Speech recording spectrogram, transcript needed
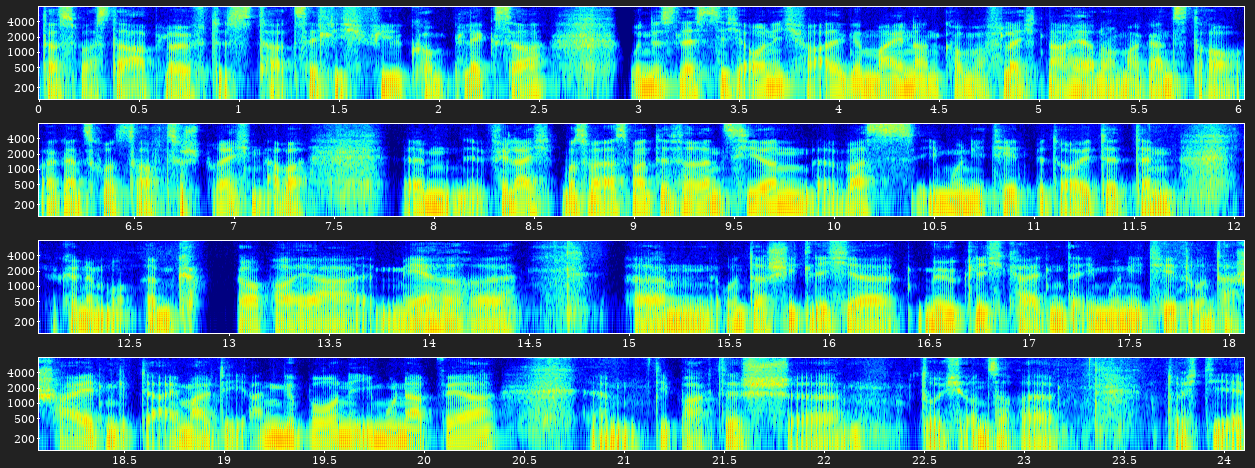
Das, was da abläuft, ist tatsächlich viel komplexer und es lässt sich auch nicht verallgemeinern. Kommen wir vielleicht nachher noch mal ganz, drauf, äh, ganz kurz darauf zu sprechen. Aber ähm, vielleicht muss man erstmal differenzieren, was Immunität bedeutet, denn wir können im, im Körper ja mehrere ähm, unterschiedliche Möglichkeiten der Immunität unterscheiden. Es gibt ja einmal die angeborene Immunabwehr, ähm, die praktisch äh, durch unsere durch die,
